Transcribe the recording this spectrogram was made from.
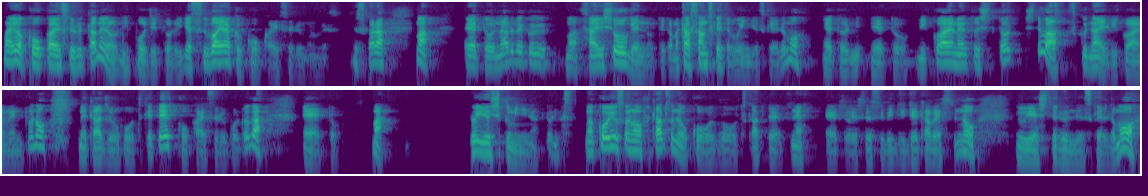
まあ、要は公開するためのリポジトリで素早く公開するものです。ですから、まあ、えっ、と、なるべく、まあ、最小限のというか、まあ、たくさんつけてもいいんですけれども、えっ、と、えっ、と、リクワイメントとしては少ないリクワイメントのメタ情報をつけて公開することが、えっ、と、まあ、という仕組みになっております。まあ、こういうその2つの構造を使ってですね、えっ、と、SSBT データベースの運営してるんですけれども、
